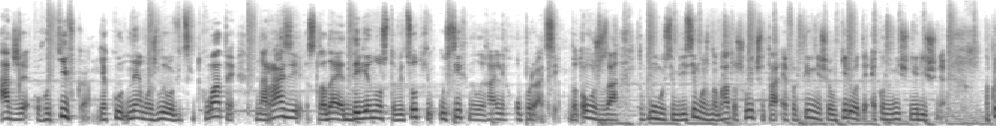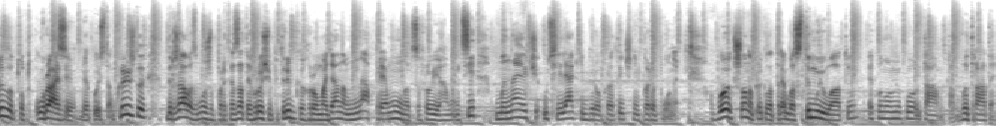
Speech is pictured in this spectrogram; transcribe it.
Адже готівка, яку неможливо відслідкувати, наразі складає 90% усіх нелегальних операцій. До того ж, за допомогою CBDC можна набагато швидше та ефективніше втілювати економічні рішення. Наприклад, тут у разі якоїсь там крижди держава зможе переказати гроші підтримки громадянам напряму на цифрові гаманці, минаючи усілякі бюрократичні перепони. Або якщо, наприклад, треба стимулювати економіку та там витрати,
